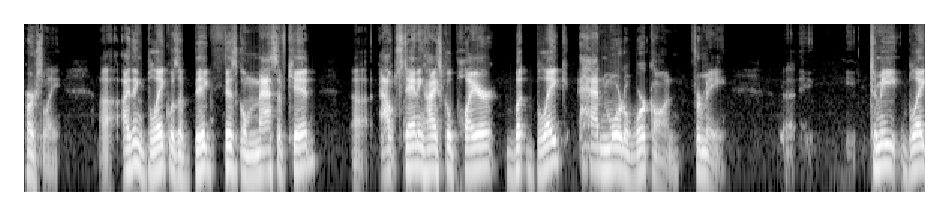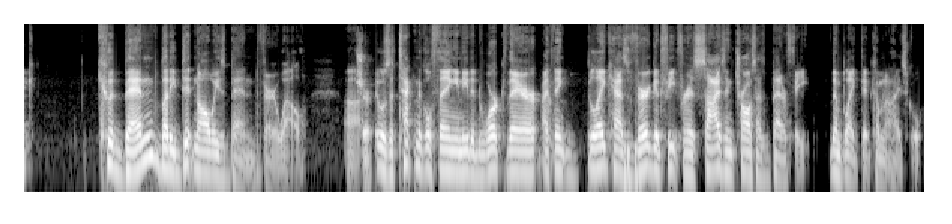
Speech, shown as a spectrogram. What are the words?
personally. Uh, I think Blake was a big, physical, massive kid, uh, outstanding high school player, but Blake had more to work on for me. Uh, to me, Blake could bend, but he didn't always bend very well. Uh, sure. It was a technical thing. He needed work there. I think Blake has very good feet for his size, and Charles has better feet than Blake did coming out of high school.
